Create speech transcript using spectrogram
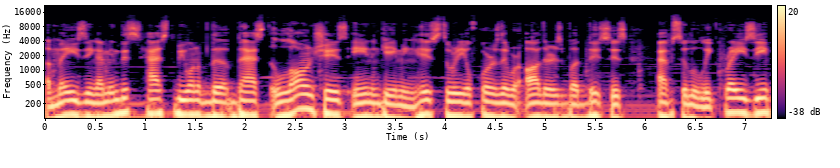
amazing. I mean this has to be one of the best launches in gaming history, of course there were others but this is absolutely crazy.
